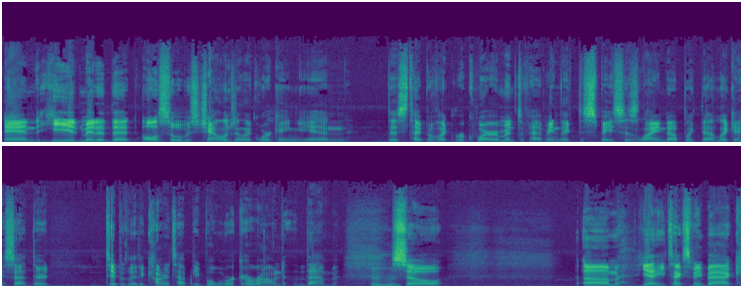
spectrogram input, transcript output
and he admitted that also it was challenging, like working in this type of like requirement of having like the spaces lined up like that. Like I said, they're typically the countertop people work around them, so. Um, yeah, he texted me back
